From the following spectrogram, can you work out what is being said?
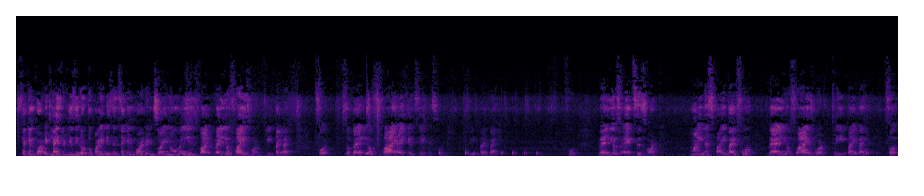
second quadrant. It lies between 0 to pi. It is in second quadrant. So I know value is y. Value of y is what? 3 pi by 4. So value of y I can say it is what? 3 pi by 4. Value of x is what? Minus pi by 4 value of y is what? 3 pi by 4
